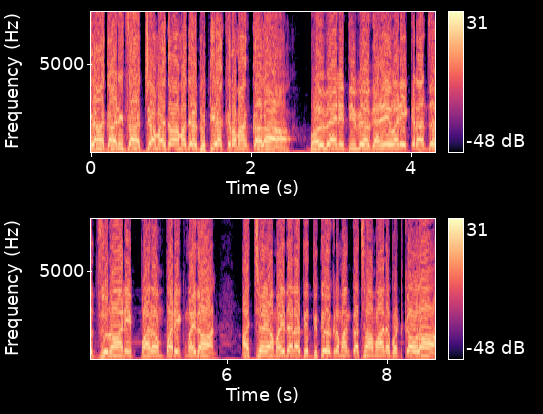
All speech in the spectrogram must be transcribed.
या गाडीचा आजच्या मैदानामध्ये द्वितीय क्रमांक आला. भव्य आणि दिव्य गारेवाडीकरांचं जुना आणि पारंपरिक मैदान. आजच्या या मैदानात द्वितीय क्रमांकाचा मान पटकावला.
